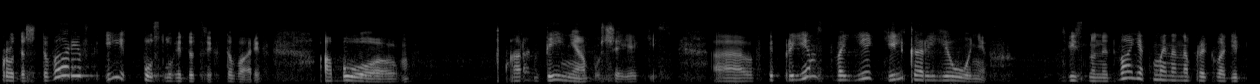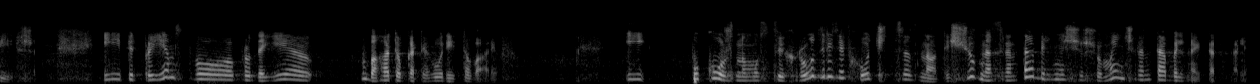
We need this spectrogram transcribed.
Продаж товарів і послуги до цих товарів, або гарантийні, або ще якісь. Е, В підприємства є кілька регіонів. Звісно, не два, як в мене на прикладі, більше. І підприємство продає багато категорій товарів. І по кожному з цих розрізів хочеться знати, що в нас рентабельніше, що менш рентабельно і так далі.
